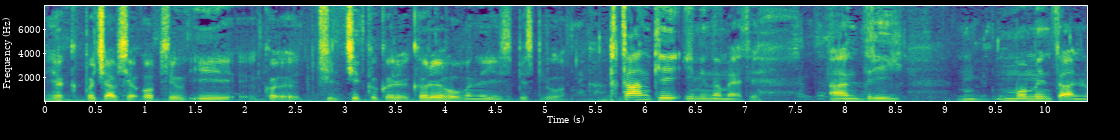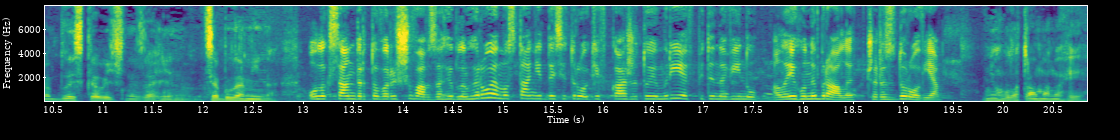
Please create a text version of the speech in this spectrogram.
як почався обстріл і чітко коригований з безпілотника. Танки і міномети. Андрій моментально, блискавично загинув. Це була міна. Олександр товаришував загиблим героям останні 10 років. Каже, той мріяв піти на війну, але його не брали через здоров'я. В нього була травма ноги,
